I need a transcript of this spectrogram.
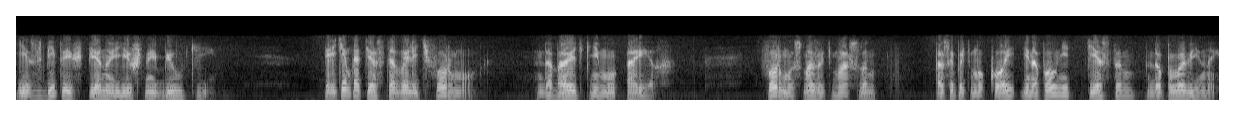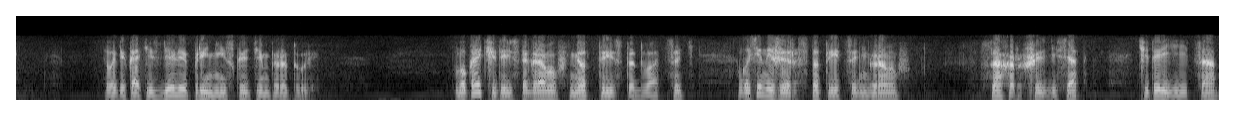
и взбитые в пену яичные белки. Перед тем, как тесто вылить в форму, добавить к нему орех. Форму смазать маслом, посыпать мукой и наполнить тестом до половины. Выпекать изделие при низкой температуре. Мука 400 граммов, мед 320, гусиный жир 130 граммов, сахар 60, 4 яйца,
